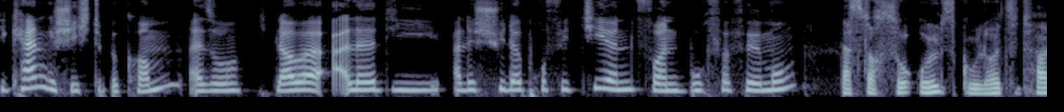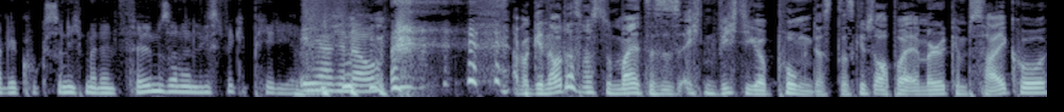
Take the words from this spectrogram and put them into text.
die Kerngeschichte bekommen. Also ich glaube, alle, die, alle Schüler profitieren von Buchverfilmung. Das ist doch so oldschool. Heutzutage guckst du nicht mehr den Film, sondern liest Wikipedia. Ja, genau. Aber genau das, was du meinst, das ist echt ein wichtiger Punkt. Das, das gibt es auch bei American Psycho.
